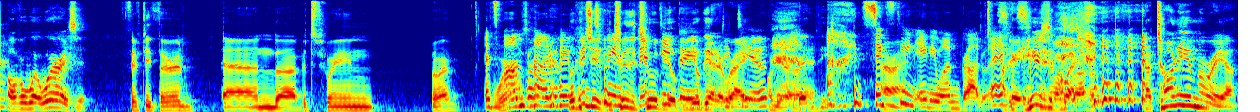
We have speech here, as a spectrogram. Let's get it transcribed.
Right? Over where? Where is it? 53rd and uh, between. What? It's Where on? Broadway Look at you. between, Between the two of you, 53 you'll get it right. 52. I'll get it right. It's 1681 Broadway. Okay, here's the question. now, Tony and Maria,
